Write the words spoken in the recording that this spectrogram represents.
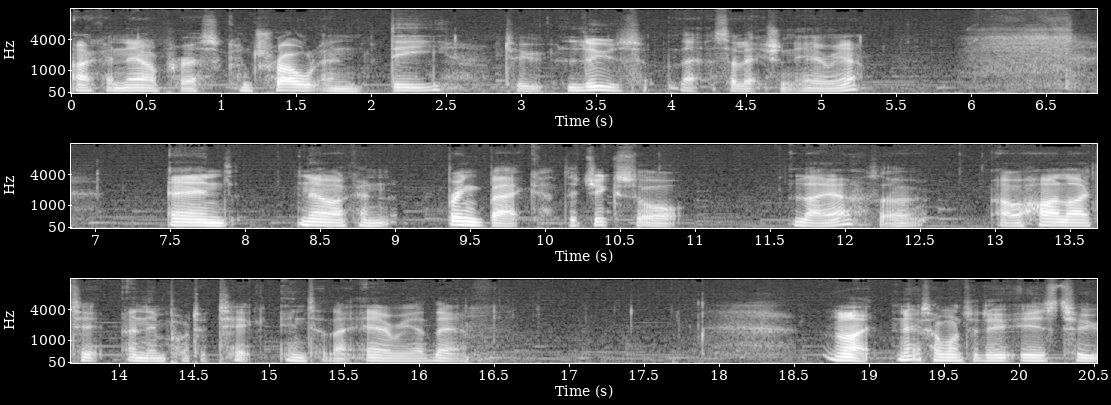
I can now press Control and D to lose that selection area and now I can bring back the jigsaw layer so I'll highlight it and then put a tick into that area there Right, next I want to do is to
